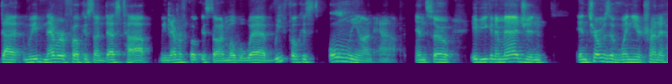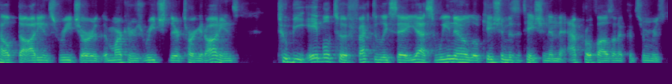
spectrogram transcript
done, we've never focused on desktop. We never focused on mobile web. We focused only on app. And so if you can imagine, in terms of when you're trying to help the audience reach or the marketers reach their target audience, to be able to effectively say, yes, we know location visitation and the app profiles on a consumer's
